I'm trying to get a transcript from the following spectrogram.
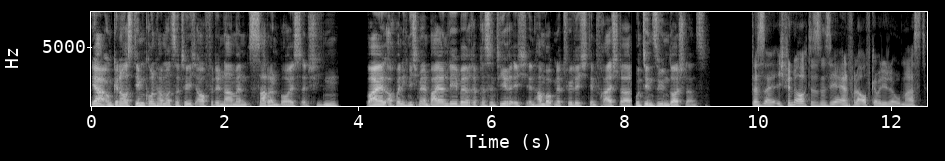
Ja, und genau aus dem Grund haben wir uns natürlich auch für den Namen Southern Boys entschieden. Weil auch wenn ich nicht mehr in Bayern lebe, repräsentiere ich in Hamburg natürlich den Freistaat und den Süden Deutschlands. Das ist, äh, ich finde auch, das ist eine sehr ehrenvolle Aufgabe, die du da oben hast.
